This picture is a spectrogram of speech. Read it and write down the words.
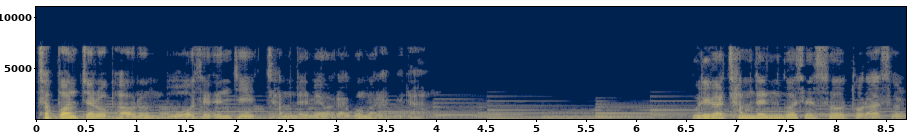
첫 번째로 바울은 무엇에든지 참되며라고 말합니다. 우리가 참된 것에서 돌아설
